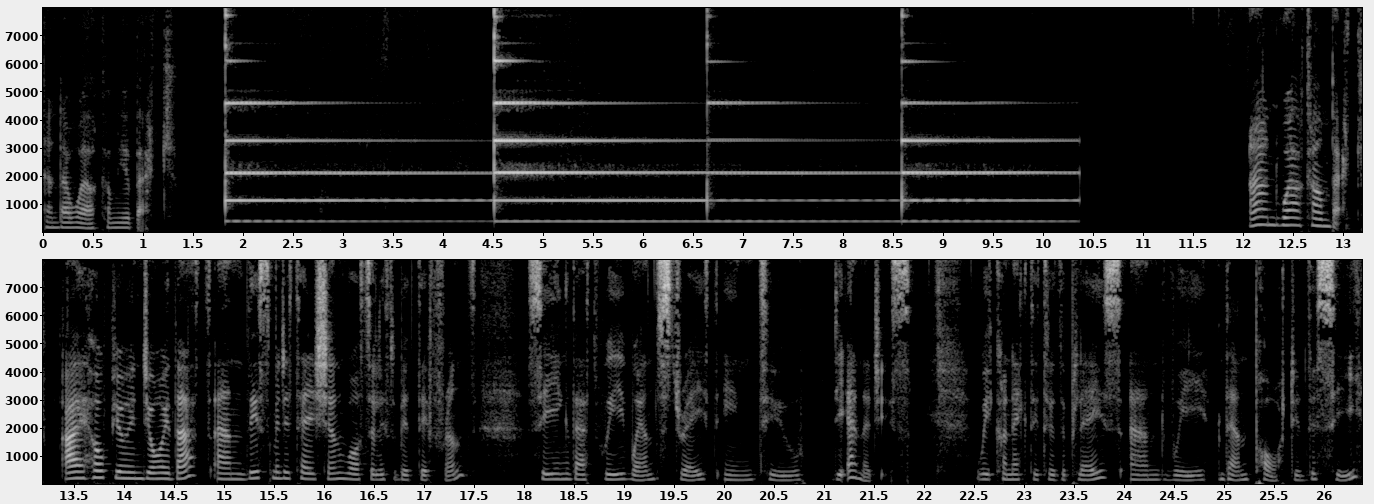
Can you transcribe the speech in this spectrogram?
And I welcome you back. And welcome back. I hope you enjoyed that. And this meditation was a little bit different, seeing that we went straight into the energies. We connected to the place and we then parted the sea,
